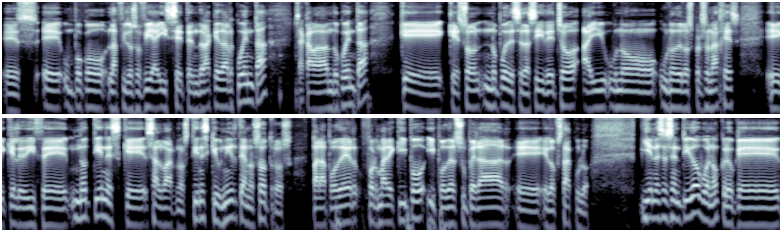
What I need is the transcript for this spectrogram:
Es un poco la filosofía y se tendrá que dar cuenta, se acaba dando cuenta, que, eso no puede ser así. De hecho, hay uno, uno de los personajes eh, que le dice, no tienes que salvarnos, tienes que unirte a nosotros para poder formar equipo y poder superar eh, el obstáculo. Y en ese sentido, bueno, creo que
